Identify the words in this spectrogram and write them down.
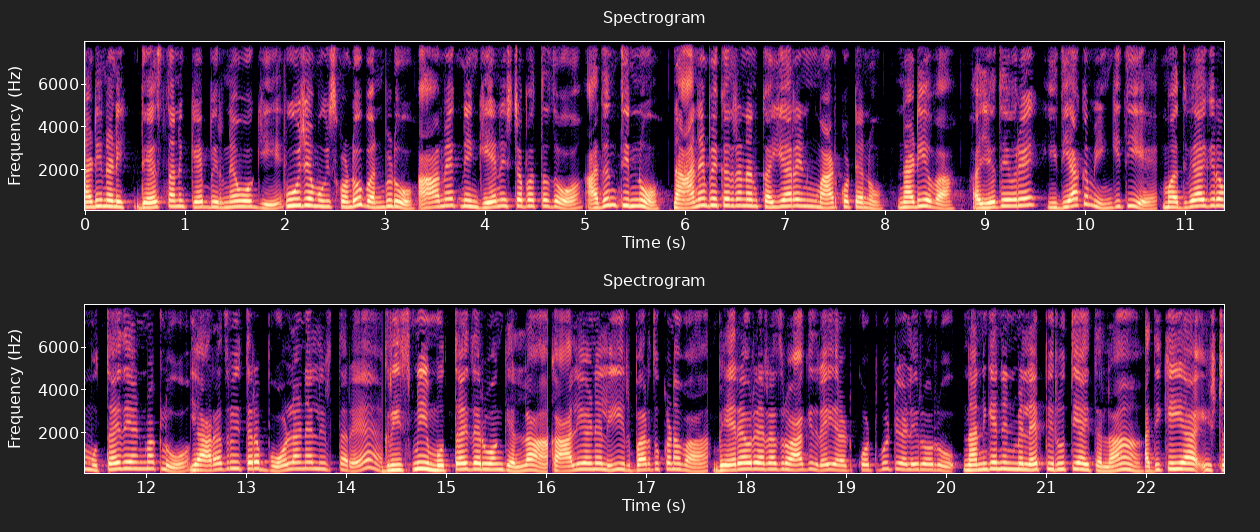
ನಡಿ ನಡಿ. ದೇವಸ್ಥಾನಕ್ಕೆ ಬಿರ್ನೆ ಹೋಗಿ ಪೂಜೆ ಮುಗಿಸ್ಕೊಂಡು ಬಂದ್ಬಿಡು. ಆಮೇಕ್ ನಿಂಗೆ ಏನ್ ಇಷ್ಟ ಬರ್ತದೋ ಅದನ್ ತಿನ್ನು. ನಾನೇ ಬೇಕಾದ್ರೆ ನನ್ ಕೈಯಾರೆ ನಿಂಗ್ ಮಾಡ್ಕೊಟ್ಟೆನು. ನಡಿಯವ ಅಯ್ಯೋ ದೇವ್ರೆ, ಇದ್ಯಾಕ ಮಿಂಗಿತಿಯೇ? ಮದ್ವೆ ಆಗಿರೋ ಮುತ್ತೈದೆ ಹೆಣ್ಮಕ್ಳು ಯಾರಾದ್ರೂ ಈ ತರ ಬೋಳ್ ಹಣ್ಣಲ್ಲಿ ಇರ್ತಾರೆ? ಗ್ರೀಸ್ಮಿ ಮುತ್ತೈದೆ ಇರುವಂಗೆಲ್ಲ ಖಾಲಿ ಹಣ್ಣಲ್ಲಿ ಇರ್ಬಾರ್ದು ಕಣವ ಬೇರೆಯವ್ರ ಯಾರಾದ್ರೂ ಆಗಿದ್ರೆ ಎರಡ್ ಕೊಟ್ಬಿಟ್ಟು ಹೇಳಿರೋರು. ನನ್ಗೆ ನಿನ್ ಮೇಲೆ ಪಿರುತಿ ಆಯ್ತಲ್ಲ? ಅದಕ್ಕೆಯ ಇಷ್ಟು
